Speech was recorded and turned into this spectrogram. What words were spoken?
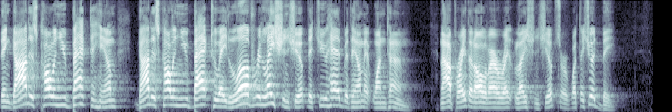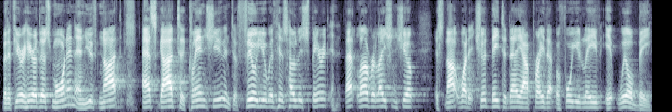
then God is calling you back to Him God is calling you back to a love relationship that you had with Him at one time. Now, I pray that all of our relationships are what they should be. But if you're here this morning and you've not asked God to cleanse you and to fill you with His Holy Spirit, and that love relationship is not what it should be today, I pray that before you leave, it will be.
